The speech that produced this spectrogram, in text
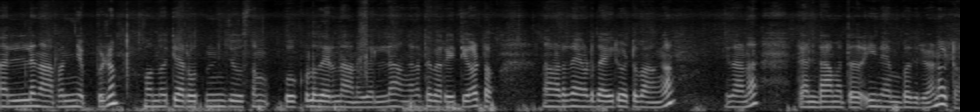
നല്ല നിറഞ്ഞെപ്പോഴും മുന്നൂറ്റി അറുപത്തഞ്ച് ദിവസം പൂക്കൾ തരുന്നതാണ്. ഇതെല്ലാം അങ്ങനത്തെ വെറൈറ്റി കേട്ടോ. നാടനെ അവിടെ ധൈര്യമായിട്ട് വാങ്ങാം. ഇതാണ് രണ്ടാമത്തത്. ഈ എൺപത് രൂപയാണ് കേട്ടോ.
